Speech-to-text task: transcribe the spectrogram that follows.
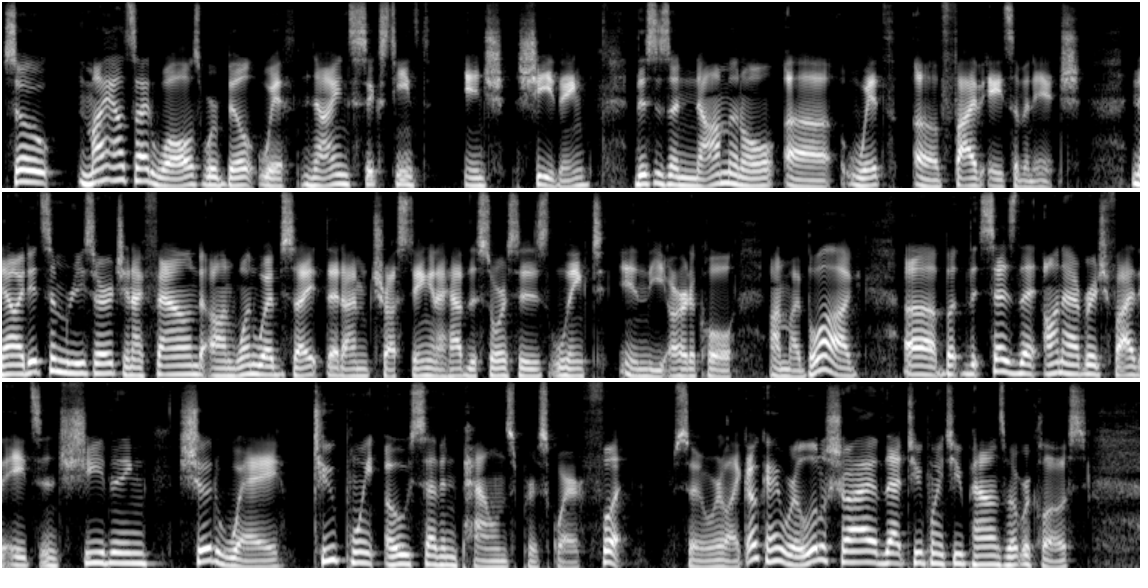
So my outside walls were built with 9 16th inch sheathing. This is a nominal uh, width of 5 eighths of an inch. Now, I did some research and I found on one website that I'm trusting, and I have the sources linked in the article on my blog, uh, but it says that on average, 5 eighths inch sheathing should weigh 2.07 pounds per square foot. So we're like, okay, we're a little shy of that 2.2 pounds, but we're close.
